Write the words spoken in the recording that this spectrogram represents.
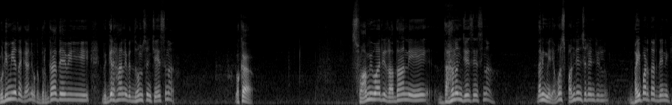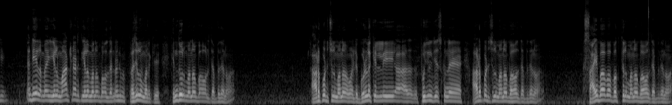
గుడి మీద కానీ ఒక దుర్గాదేవి విగ్రహాన్ని విధ్వంసం చేసిన ఒక స్వామివారి రథాన్ని దహనం చేసేసిన దానికి మీరు ఎవరు స్పందించరేంటి వీళ్ళు? భయపడతారు దేనికి? అంటే వీళ్ళ వీళ్ళు మాట్లాడితే వీళ్ళ మనోభావాలు అంటే ప్రజలు మనకి హిందువుల మనోభావాలు దెబ్బతినవా? ఆడపడుచులు మనో అంటే గుళ్ళకెళ్ళి పూజలు చేసుకునే ఆడపడుచుల మనోభావాలు దెబ్బతినవా? సాయిబాబా భక్తుల మనోభావాలు దెబ్బతినవా?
